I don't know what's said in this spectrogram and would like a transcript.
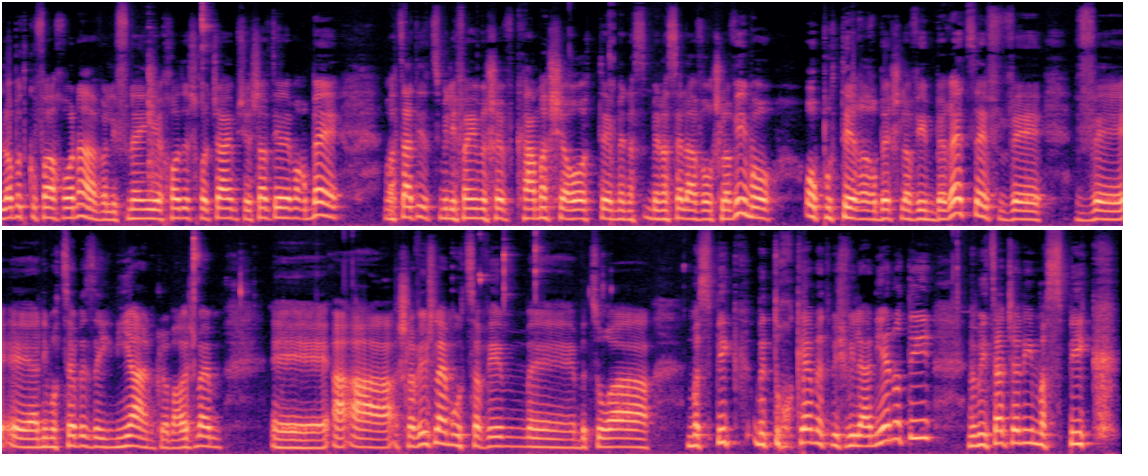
לא בתקופה האחרונה, אבל לפני חודש, חודשיים, שישבתי עליהם הרבה, מצאתי את עצמי לפעמים יושב כמה שעות אה, מנס, מנסה לעבור שלבים, או, או פותר הרבה שלבים ברצף, ו, ואני מוצא בזה עניין, כלומר יש בהם, אה, השלבים שלהם מעוצבים בצורה מספיק מתוחכמת בשביל לעניין אותי, ומצד שני מספיק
